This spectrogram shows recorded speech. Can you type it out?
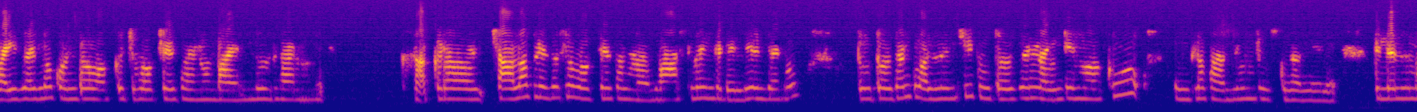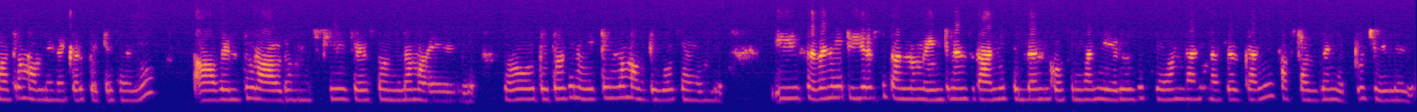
వైజాగ్లో కొంత వర్క్ వర్క్ చేశాను బెంగళూరు కానీ అక్కడ చాలా ప్లేసెస్లో వర్క్ చేశాను లాస్ట్లో ఇంకా ఢిల్లీ వెళ్ళాను. టూ థౌజండ్ ట్వెల్వ్ నుంచి టూ థౌజండ్ నైన్టీన్ వరకు ఇంట్లో ఫ్యామిలీని చూసుకున్నాను నేను. పిల్లల్ని మాత్రం మమ్మీ దగ్గర పెట్టేశాను. వెళ్తూ రావడం నుంచి చేస్తూ ఉండడం అయ్యేది. సో టూ థౌజండ్ ఎయిటీన్లో మాకు డివోర్స్ అయింది. ఈ సెవెన్ ఎయిట్ ఇయర్స్ తను మెయింటెనెన్స్ కానీ పిల్లల కోసం కానీ ఏ రోజు ఫోన్ కానీ మెసేజ్ కానీ ఫస్ట్ హస్బెండ్ ఎప్పుడు చేయలేదు.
